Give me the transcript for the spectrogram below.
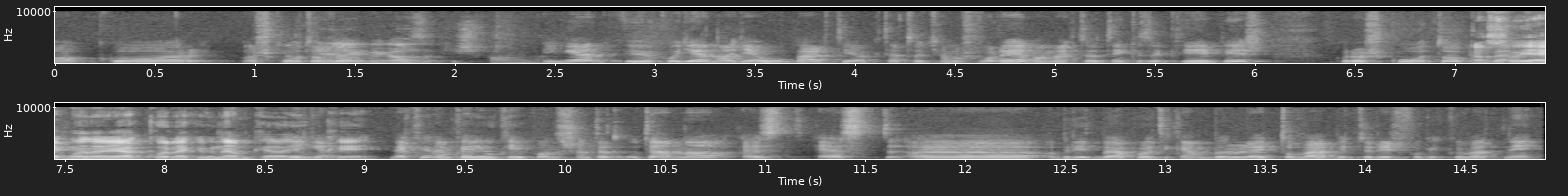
akkor a skótok... Tényleg még azok is vannak. Igen, ők ugye nagy EU pártiak. Tehát, hogyha most valójában megtörténik ez a lépés, akkor a skótok... Azt fogják mondani, hogy akkor nekünk nem kell a UK. igen, nekünk nem kell UK, pontosan. Tehát utána ezt, ezt a brit belpolitikán belül egy további törés fogja követni,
